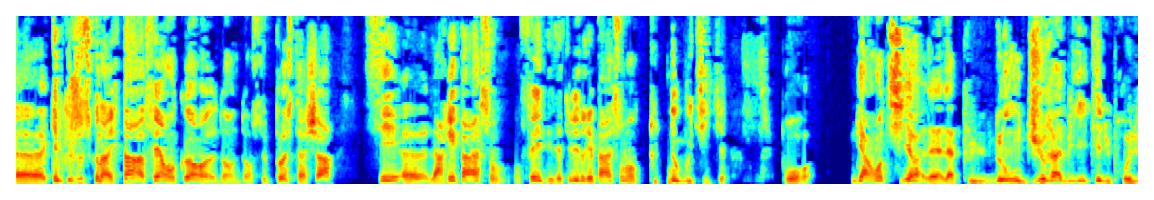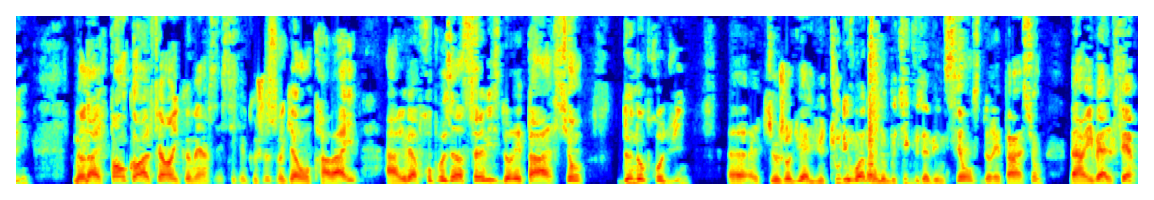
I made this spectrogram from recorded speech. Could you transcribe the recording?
Euh, quelque chose qu'on n'arrive pas à faire encore euh, dans, dans ce post-achat, c'est euh, la réparation. On fait des ateliers de réparation dans toutes nos boutiques pour garantir la, plus longue durabilité du produit, mais on n'arrive pas encore à le faire en e-commerce et c'est quelque chose sur lequel on travaille, arriver à proposer un service de réparation de nos produits euh, qui aujourd'hui a lieu tous les mois dans nos boutiques. Vous avez une séance de réparation, bah, arriver à le faire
